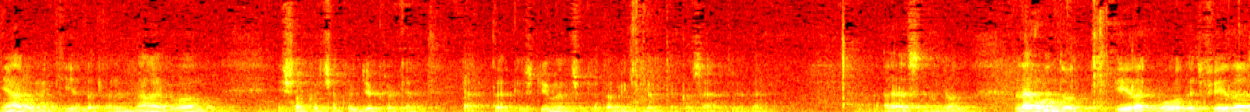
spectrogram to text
Nyáron meg hihetetlenül meleg van, és akkor csak a gyökröket ettek, és gyümölcsöket, amik jöttek az erdőbe. Ez nagyon lemondott életmód, egyféle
